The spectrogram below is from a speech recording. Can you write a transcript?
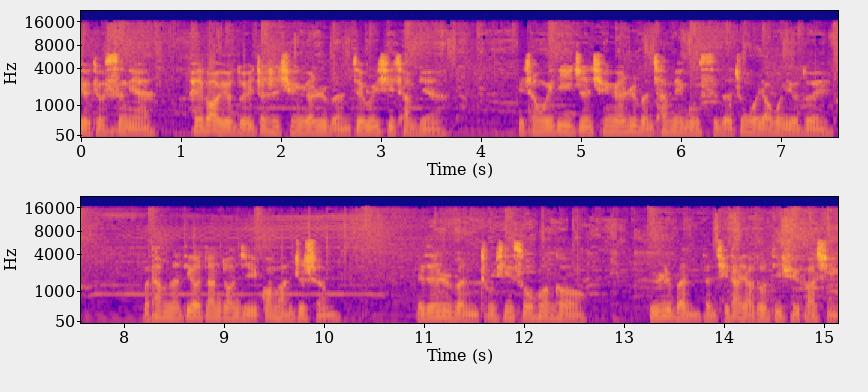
1994年，黑豹乐队正式签约日本 JVC 唱片，也成为第一支签约日本唱片公司的中国摇滚乐队。而他们的第二张专辑《光芒之神》也在日本重新缩混后，于日本等其他亚洲地区发行。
